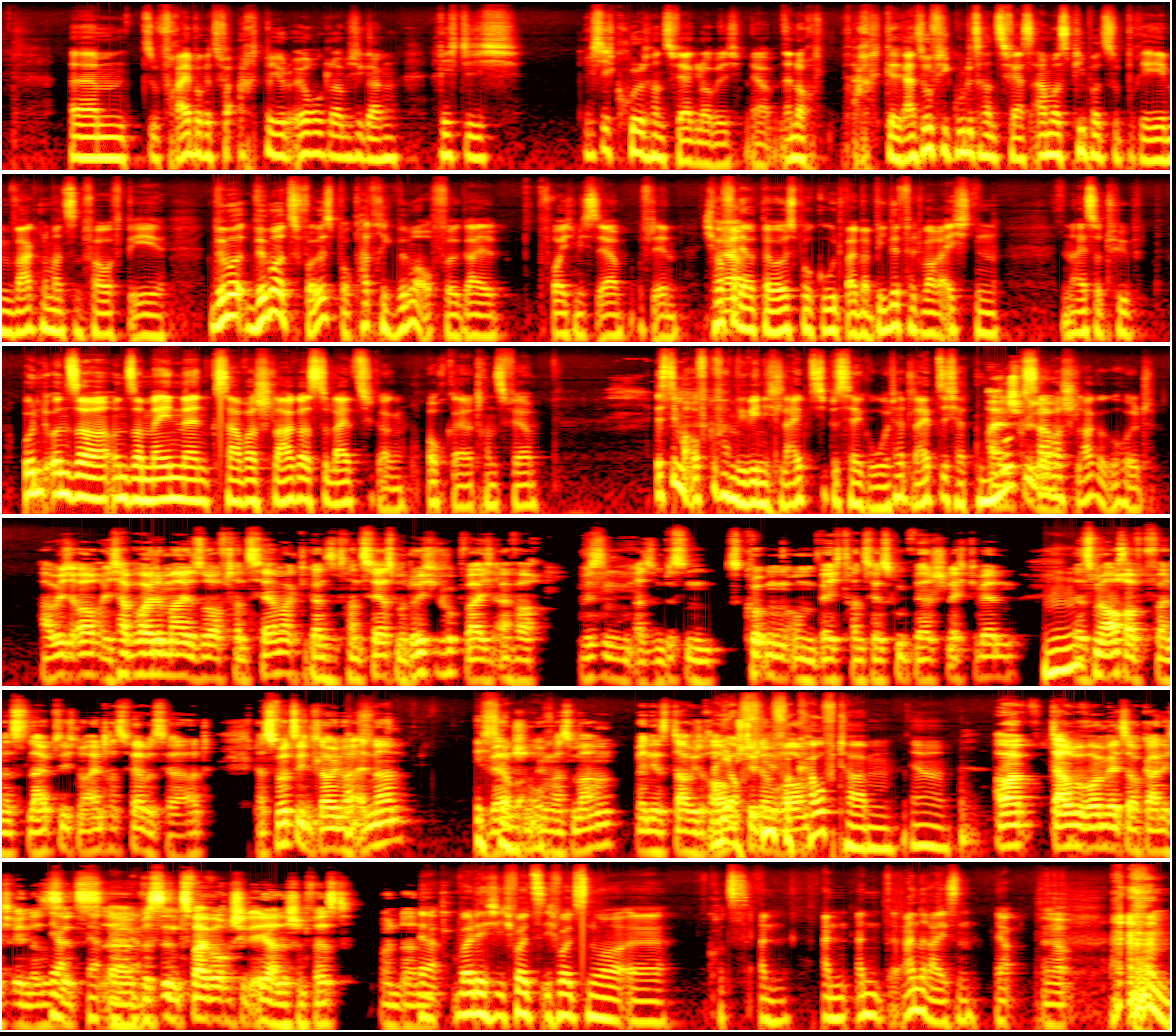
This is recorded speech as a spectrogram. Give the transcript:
ähm, zu Freiburg jetzt für 8 Millionen Euro, glaube ich, gegangen. Richtig, richtig cooler Transfer, glaube ich. Ja, dann noch, ach, ganz so viele gute Transfers. Amos Pieper zu Bremen, Wagnermann zum VfB, Wimmer, Wimmer zu Wolfsburg, Patrick Wimmer auch voll geil. Freue ich mich sehr auf den. Ich hoffe, ja. der wird bei Wolfsburg gut, weil bei Bielefeld war er echt ein, ein nicer Typ. Und unser, unser Mainman Xaver Schlager ist zu Leipzig gegangen. Auch geiler Transfer. Ist dir mal aufgefallen, wie wenig Leipzig bisher geholt hat? Leipzig hat nur Xaver Schlager geholt. Habe ich auch. Ich habe heute mal so auf Transfermarkt die ganzen Transfers mal durchgeguckt, weil ich einfach wissen, also ein bisschen zu gucken, um welche Transfers gut werden, schlecht werden. Mhm. Das ist mir auch aufgefallen, dass Leipzig nur einen Transfer bisher hat. Das wird sich, glaube ich, noch Was? ändern. Ich werde schon auch. irgendwas machen, wenn jetzt David Raum steht im Raum. verkauft haben, ja. Aber darüber wollen wir jetzt auch gar nicht reden. Das ist ja, jetzt, ja, äh, bis in zwei Wochen steht eh alles schon fest. Und dann. Ja, wollte ich, ich wollte es ich wollte nur äh, kurz an, an, an, anreißen, ja. Ja.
